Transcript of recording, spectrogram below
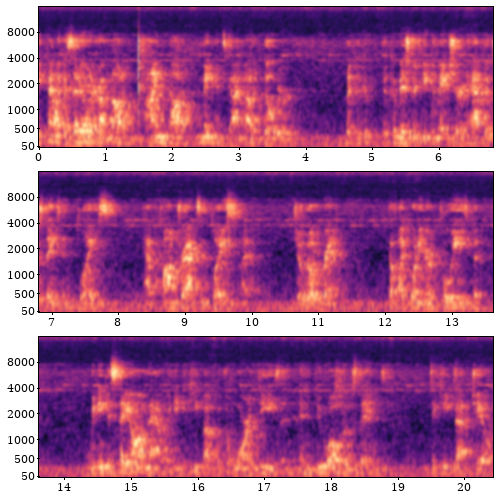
I, kinda like I said earlier, I'm not, a I'm not a maintenance guy, I'm not a builder. But the, the commissioners need to make sure to have those things in place, have contracts in place. I- Joe Hildebrand felt like one of your employees, but we need to stay on that. We need to keep up with the warranties and, and do all those things to keep that jail.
